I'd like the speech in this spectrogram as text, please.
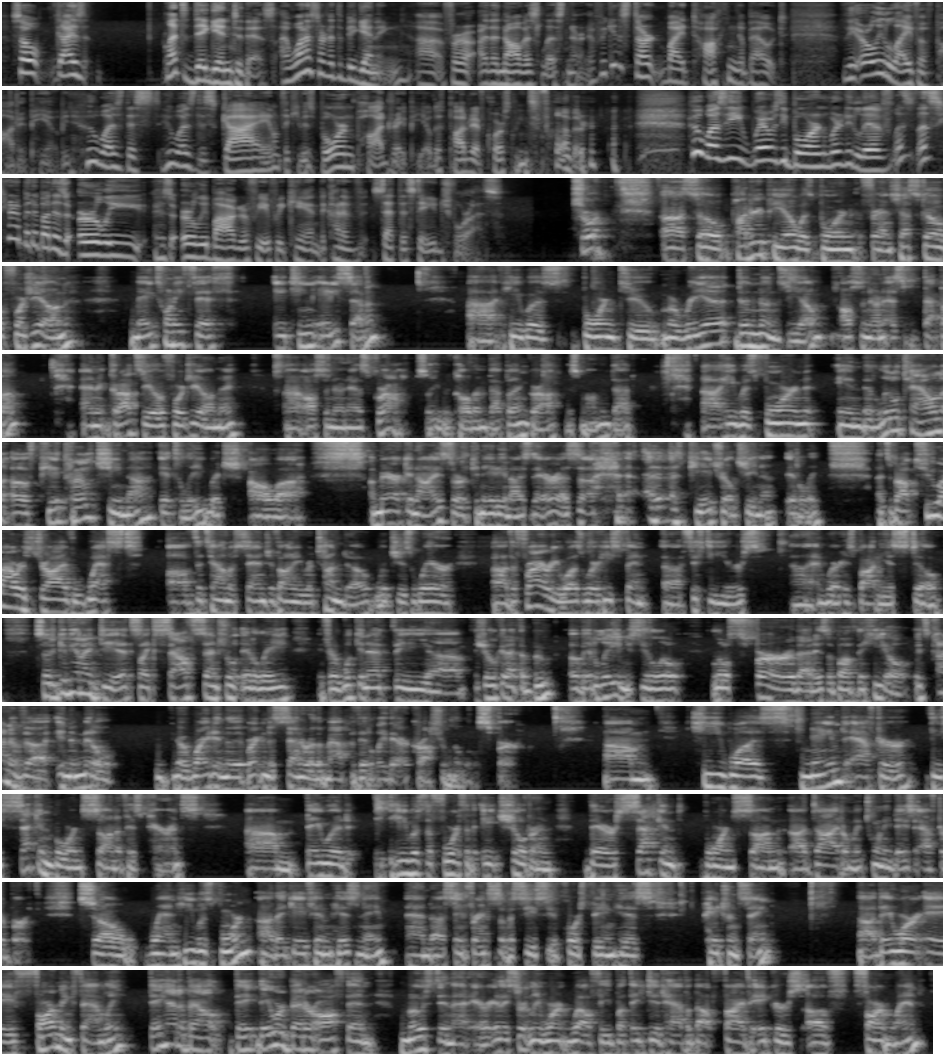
So, guys, let's dig into this. I want to start at the beginning uh, for the novice listener. If we can start by talking about the early life of Padre Pio. I mean, who was this? Who was this guy? I don't think he was born Padre Pio, because Padre, of course, means father. who was he? Where was he born? Where did he live? Let's let's hear a bit about his early his early biography, if we can, to kind of set the stage for us. Sure. Uh, so Padre Pio was born Francesco Forgione, May twenty fifth, eighteen eighty seven. Uh, he was born to Maria D'Annunzio, also known as Beppa, and Grazio Forgione, uh, also known as Gra. So he would call them Beppa and Gra, his mom and dad. Uh, he was born in the little town of Pietrelcina, Italy, which I'll uh, Americanize or Canadianize there as, uh, as Pietrelcina, Italy. It's about two hours drive west of the town of San Giovanni Rotondo, which is where uh, the friary was, where he spent uh, 50 years uh, and where his body is still. So to give you an idea, it's like south central Italy. If you're looking at the uh, if you're looking at the boot of Italy and you see the little little spur that is above the heel, it's kind of uh, in the middle, you know, right in the right in the center of the map of Italy, there across from the little spur. Um, he was named after the second born son of his parents, um, they would he was the fourth of eight children. Their second born son uh, died only 20 days after birth. So when he was born uh, they gave him his name and uh, st francis of assisi of course being his patron saint. Uh, they were a farming family. They had about they, they were better off than most in that area. They certainly weren't wealthy but they did have about five acres of farmland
